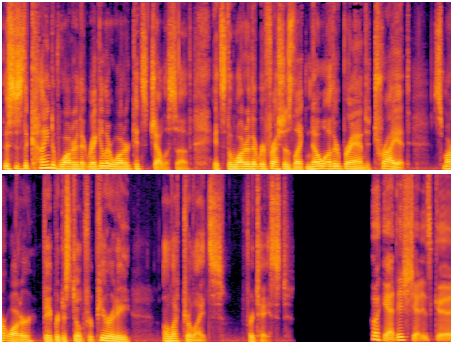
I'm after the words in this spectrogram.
This is the kind of water that regular water gets jealous of. It's the water that refreshes like no other brand. Try it. Smartwater, vapor distilled for purity, electrolytes for taste. Oh, yeah, this shit is good.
